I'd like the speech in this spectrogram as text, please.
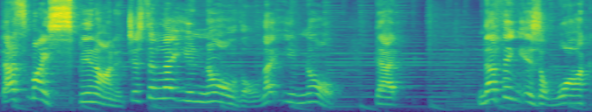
that's my spin on it. Just to let you know though, let you know that nothing is a walk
